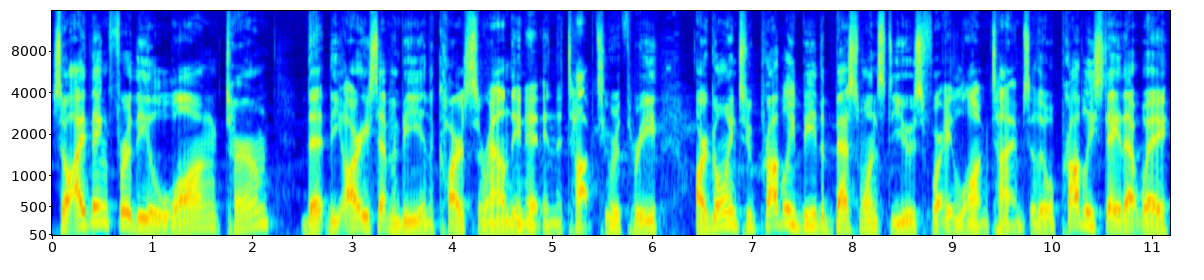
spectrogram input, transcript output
So I think for the long term, that the RE7B and the cars surrounding it in the top two or three are going to probably be the best ones to use for a long time. So they will probably stay that way.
